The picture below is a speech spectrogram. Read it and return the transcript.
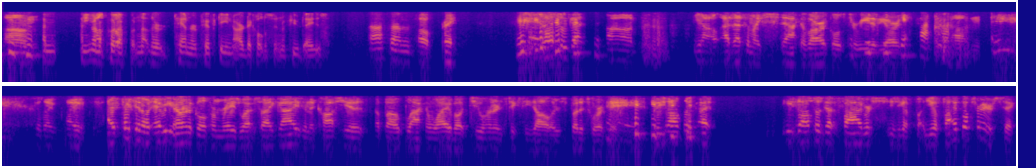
Um, I'm I'm going to put up another ten or fifteen articles in a few days. Awesome. Oh, great. He's also got, um, yeah, I'll add that to my stack of articles to read of yours. Because I've, I've, I've printed out every article from Ray's website, guys, and it costs you about black and white about two hundred and sixty dollars, but it's worth it. but he's also got, he's also got five or he's got you have five books, Ray, or six?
